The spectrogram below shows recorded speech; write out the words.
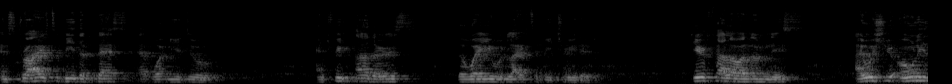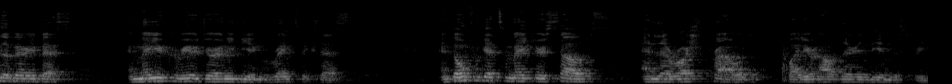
and strive to be the best at what you do and treat others the way you would like to be treated. Dear fellow alumnus, I wish you only the very best and may your career journey be a great success. And don't forget to make yourselves and Les Roches proud while you're out there in the industry.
